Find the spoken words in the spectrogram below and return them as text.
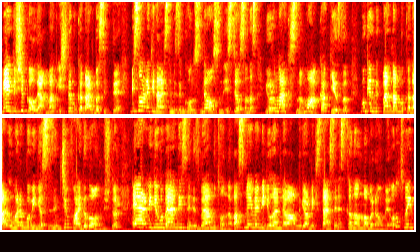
Ve düşük kol yapmak işte bu kadar basitti. Bir sonraki dersimizin konusu ne olsun istiyorsanız yorumlar kısmına muhakkak yazın. Bugünlük benden bu kadar. Umarım bu video sizin için faydalı olmuştur. Eğer videomu beğendiyseniz beğen butonuna basmayı ve videoların devamını görmek isterseniz kanalıma abone olmayı unutmayın.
